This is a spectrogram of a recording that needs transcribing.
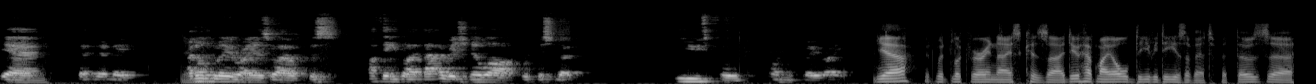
yeah, Um, definitely. yeah. And on Blu-ray as well, because I think like that original art would just look beautiful on the Blu-ray. Yeah, it would look very nice because I do have my old DVDs of it, but those uh,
